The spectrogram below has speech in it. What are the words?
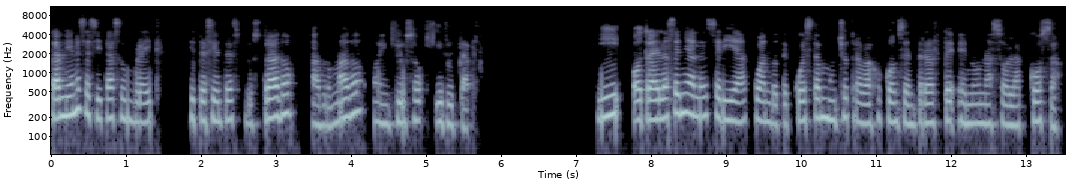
También necesitas un break si te sientes frustrado, abrumado o incluso irritable. Y otra de las señales sería cuando te cuesta mucho trabajo concentrarte en una sola cosa.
